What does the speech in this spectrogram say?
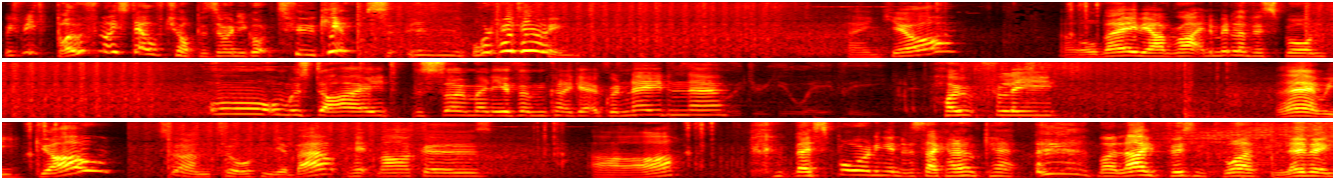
Which means both my stealth choppers have only got two kills. what am I doing? Thank you. Oh, baby, I'm right in the middle of this spawn. Almost died. There's so many of them. Can I get a grenade in there? Hopefully. There we go. That's what I'm talking about. Hit markers. Ah. They're spawning in and it's like, I don't care. My life isn't worth living.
